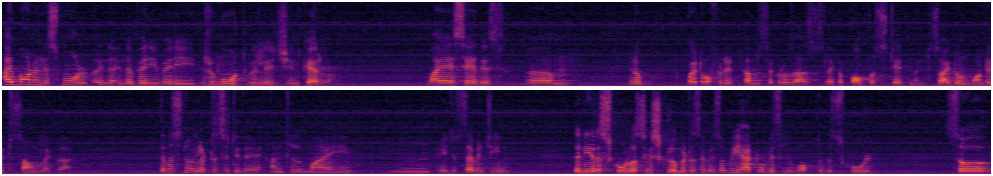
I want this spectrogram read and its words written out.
I born in a small, in a, in a very, very remote village in Kerala. Why I say this, um, you know, quite often it comes across as like a pompous statement, so I don't want it to sound like that. There was no electricity there until my mm, age of 17. The nearest school was six kilometers away, so we had to obviously walk to the school. So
